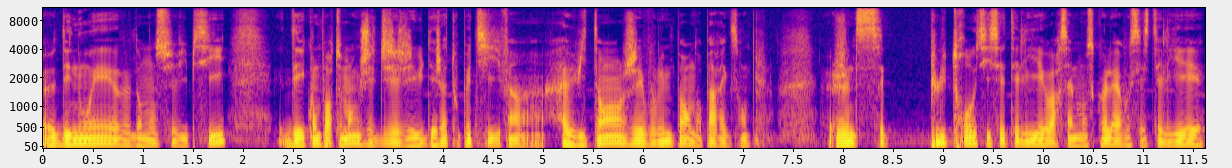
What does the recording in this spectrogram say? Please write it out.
dénouer euh, dans mon suivi psy des comportements que j'ai eu déjà tout petit. Enfin, à 8 ans, j'ai voulu me pendre, par exemple. Je ne sais plus trop si c'était lié au harcèlement scolaire ou si c'était lié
